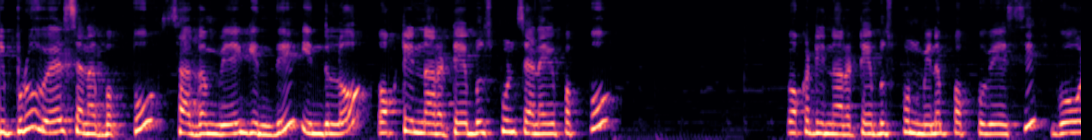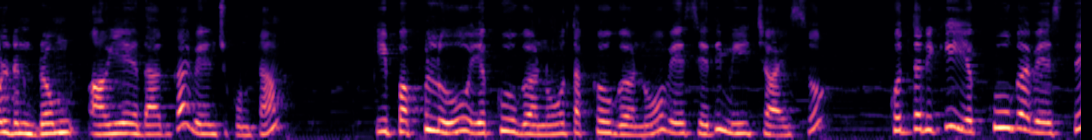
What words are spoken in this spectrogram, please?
ఇప్పుడు వేరుశనగపప్పు సగం వేగింది. ఇందులో ఒకటిన్నర టేబుల్ స్పూన్ శనగపప్పు ఒకటిన్నర టేబుల్ స్పూన్ మినపప్పు వేసి గోల్డెన్ బ్రౌన్ అయ్యేదాకా వేయించుకుంటాం. ఈ పప్పులు ఎక్కువగాను తక్కువగాను వేసేది మీ చాయిస్. కొందరికి ఎక్కువగా వేస్తే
